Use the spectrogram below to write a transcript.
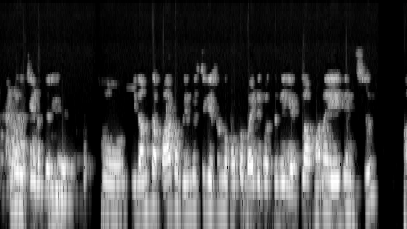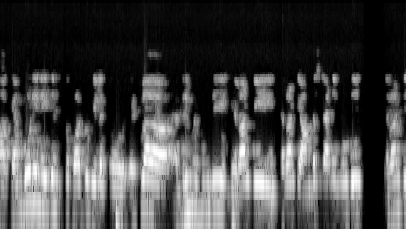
హ్యాండ్ ఓవర్ చేయడం జరిగింది. సో ఇదంతా పార్ట్ ఆఫ్ ఇన్వెస్టిగేషన్లో మొత్తం బయటకు వస్తుంది. ఎట్లా మన ఏజెంట్స్ ఆ కంబోడియన్ ఏజెంట్స్తో పాటు వీళ్ళకు ఎట్లా అగ్రిమెంట్ ఉంది? ఎలాంటి ఎలాంటి అండర్స్టాండింగ్ ఉంది? ఎలాంటి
